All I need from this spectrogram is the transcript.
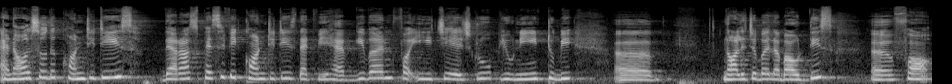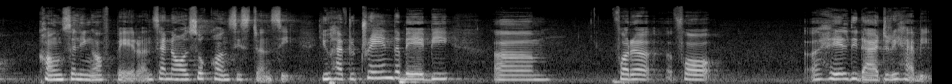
And also the quantities, there are specific quantities that we have given for each age group. You need to be uh, knowledgeable about this uh, for counseling of parents and also consistency. You have to train the baby um, for, a, for a healthy dietary habit.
